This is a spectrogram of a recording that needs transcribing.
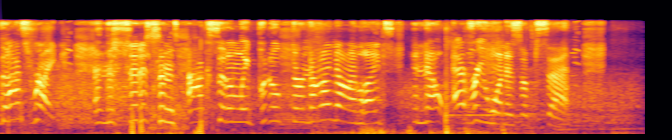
That's right. And the citizens accidentally put out their nine-eye lights, and now everyone is upset.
